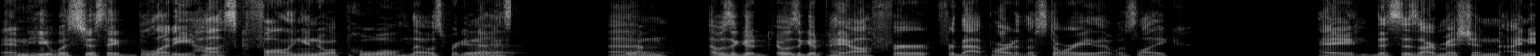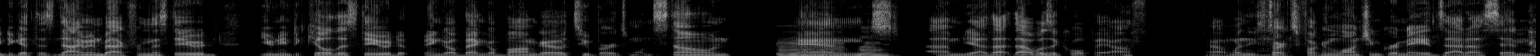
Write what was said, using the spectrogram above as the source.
And he was just a bloody husk falling into a pool. That was pretty Yeah. nice. Um that was a good it was a good payoff for for that part of the story that was like hey, this is our mission. I need to get this diamond back from this dude. You need to kill this dude. Bingo bango bongo, two birds one stone. And Mhm. um yeah, that that was a cool payoff. Uh, when he starts fucking launching grenades at us. And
